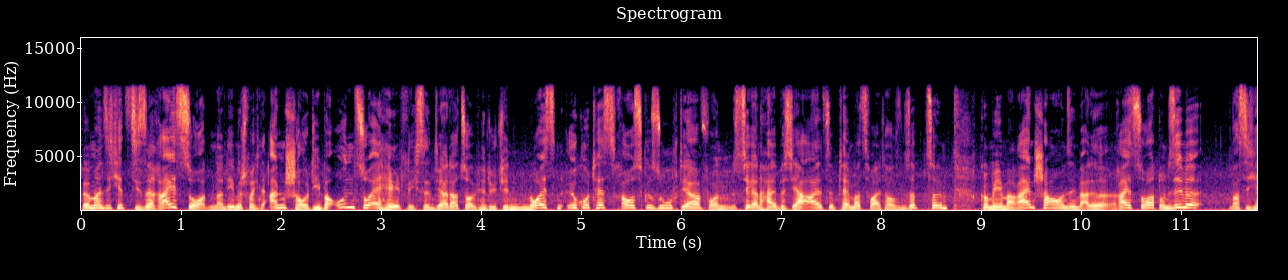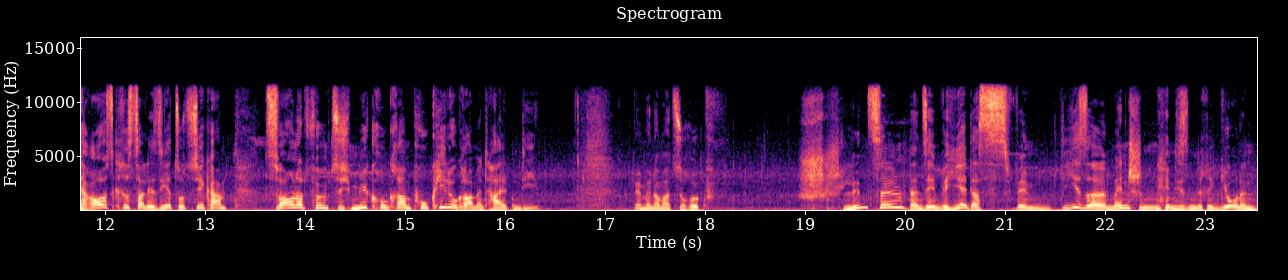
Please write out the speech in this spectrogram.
Wenn man sich jetzt diese Reissorten dann dementsprechend anschaut, die bei uns so erhältlich sind. Ja, dazu habe ich natürlich den neuesten Ökotest rausgesucht. Ja, von circa ein halbes Jahr alt, September 2017. Können wir hier mal reinschauen, sehen wir alle Reissorten und sehen wir was sich herauskristallisiert, so circa 250 Mikrogramm pro Kilogramm enthalten die. Wenn wir nochmal zurück schlinzeln, dann sehen wir hier, dass wenn diese Menschen in diesen Regionen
